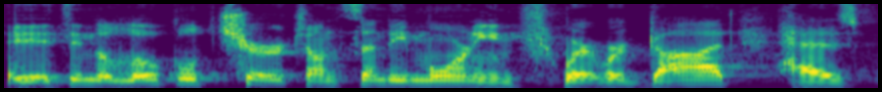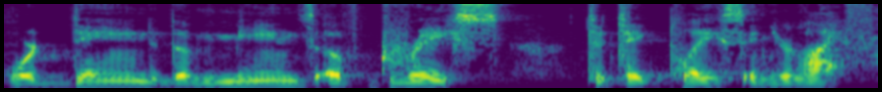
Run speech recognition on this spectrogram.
It's in the local church on Sunday morning where, where God has ordained the means of grace to take place in your life.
